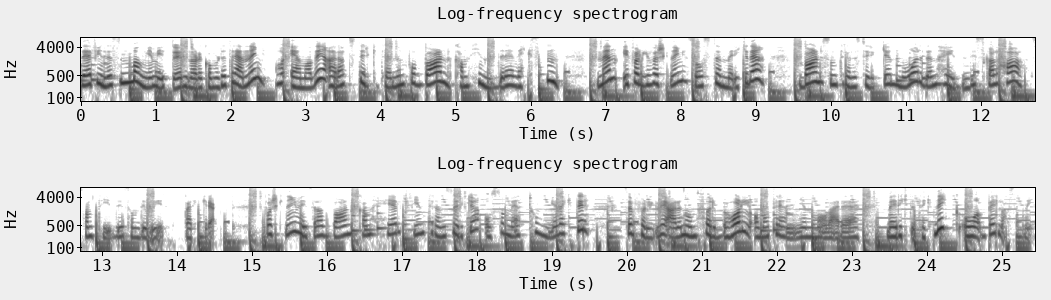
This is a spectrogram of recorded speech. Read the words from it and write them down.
Det finnes mange myter når det kommer til trening, og en av de er at styrketrening for barn kan hindre veksten. Men ifølge forskning så stemmer ikke det. Barn som trener styrke, når den høyden de skal ha, samtidig som de blir sterkere. Forskning viser at barn kan helt fint trene styrke, også med tunge vekter. Selvfølgelig er det noen forbehold om at treningen må være med riktig teknikk og belastning.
